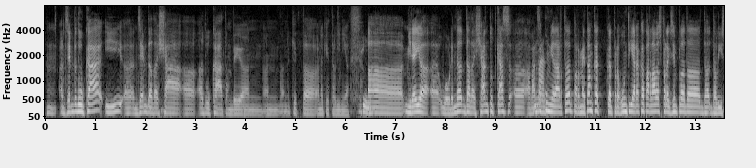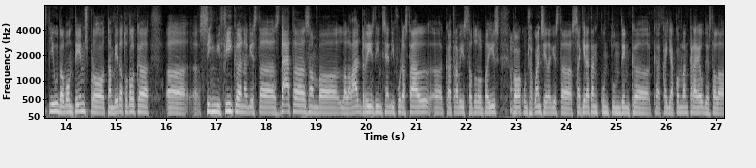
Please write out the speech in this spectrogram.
Mm, Ens hem d'educar i eh, ens hem de deixar eh, educar també en, en, en, aquesta, en aquesta línia. Sí. Uh, Mireia, uh, ho haurem de, de deixar, en tot cas, uh, abans d'acomiadar-te, permetem que, que et pregunti, ara que parlaves, per exemple, de, de, de l'estiu, del bon temps, però també de tot el que uh, signifiquen aquestes dates amb uh, l'elevat risc d'incendi forestal uh, que travessa tot el país com a conseqüència d'aquesta sequera tan contundent que, que, que hi ha. Com l'encarareu des de la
